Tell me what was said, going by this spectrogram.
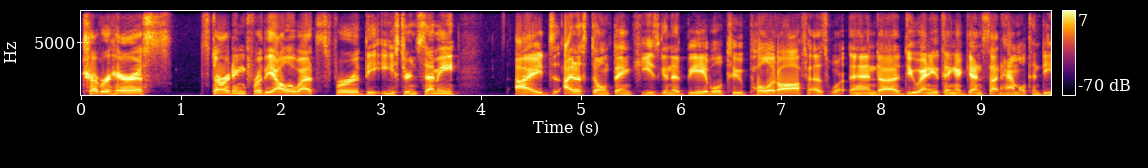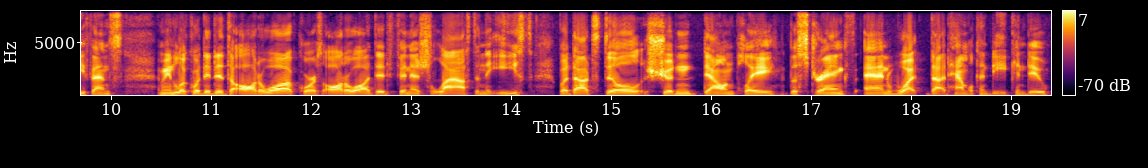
Trevor Harris starting for the Alouettes for the Eastern Semi. I, I just don't think he's going to be able to pull it off as well and uh, do anything against that Hamilton defense. I mean, look what they did to Ottawa. Of course, Ottawa did finish last in the East, but that still shouldn't downplay the strength and what that Hamilton D can do.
